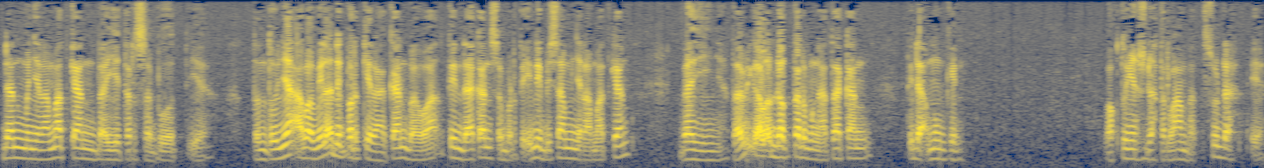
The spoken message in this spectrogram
dan menyelamatkan bayi tersebut ya. Tentunya apabila diperkirakan bahwa tindakan seperti ini bisa menyelamatkan bayinya. Tapi kalau dokter mengatakan tidak mungkin. Waktunya sudah terlambat, sudah ya.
